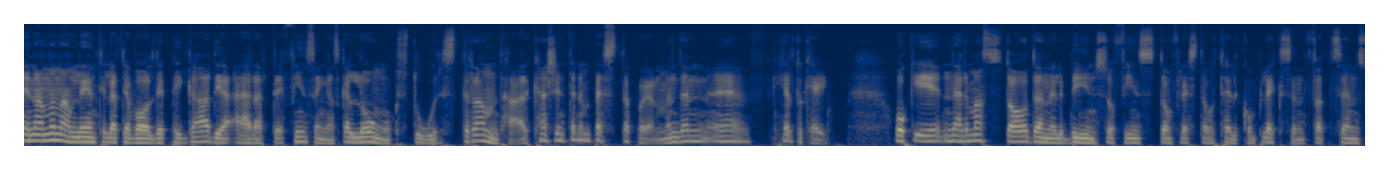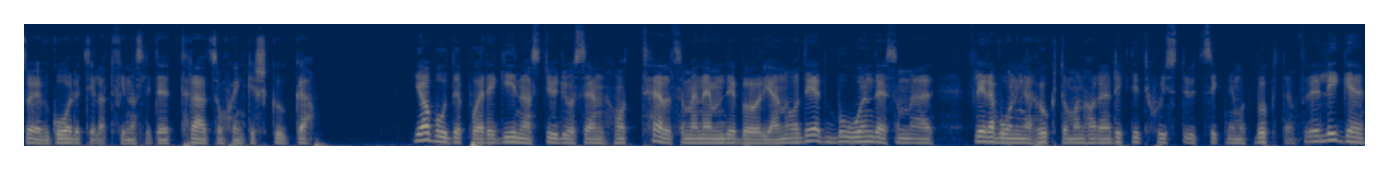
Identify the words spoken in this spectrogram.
En annan anledning till att jag valde Pigadia är att det finns en ganska lång och stor strand här. Kanske inte den bästa på ön, men den är helt okej. Okay. Och i närmast staden eller byn så finns de flesta hotellkomplexen för att sen så övergår det till att finnas lite träd som skänker skugga. Jag bodde på Regina Studios, en hotell som jag nämnde i början och det är ett boende som är flera våningar högt och man har en riktigt schysst utsikt ner mot bukten. För det ligger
